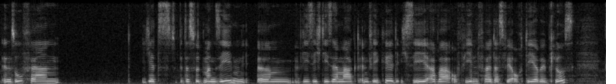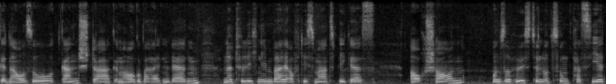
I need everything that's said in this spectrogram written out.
insofern, jetzt, das wird man sehen, ähm, wie sich dieser Markt entwickelt. Ich sehe aber auf jeden Fall, dass wir auch DAB Plus genauso ganz stark im Auge behalten werden. Und natürlich nebenbei auf die Smart Speakers auch schauen. Unsere höchste Nutzung passiert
